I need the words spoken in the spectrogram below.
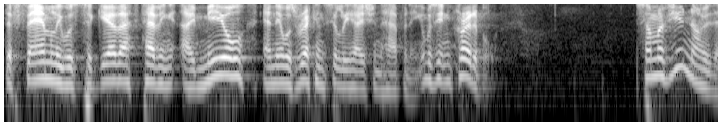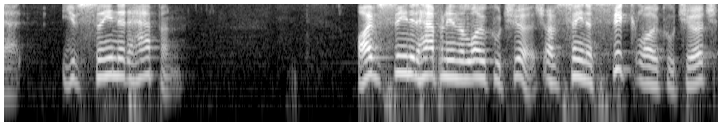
the family was together having a meal and there was reconciliation happening. It was incredible. Some of you know that. You've seen it happen. I've seen it happen in the local church. I've seen a sick local church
